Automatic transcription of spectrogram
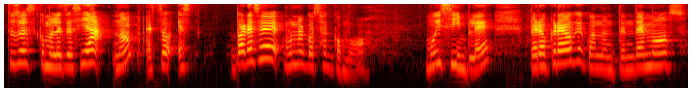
Entonces, como les decía, ¿no? Esto es, parece una cosa como muy simple, pero creo que cuando entendemos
